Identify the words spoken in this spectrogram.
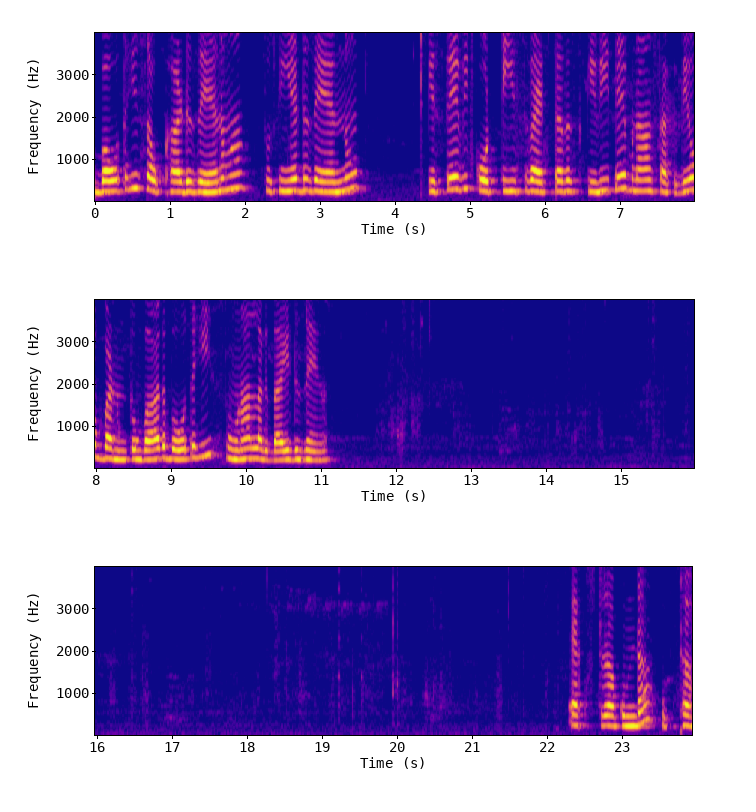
ਬਹੁਤ ਹੀ ਸੌਖਾ ਡਿਜ਼ਾਈਨ ਵਾ। ਤੁਸੀਂ ਇਹ ਡਿਜ਼ਾਈਨ ਨੂੰ ਕਿਸੇ ਵੀ ਕੋਟੀ, ਸਵੈਟਰ, ਸਕਿਵੀ ਤੇ ਬਣਾ ਸਕਦੇ ਹੋ। ਬਣਨ ਤੋਂ ਬਾਅਦ ਬਹੁਤ ਹੀ ਸੋਹਣਾ ਲੱਗਦਾ ਇਹ ਡਿਜ਼ਾਈਨ। ਐਕਸਟਰਾ ਕੁੰਡਾ ਪੁੱਠਾ।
